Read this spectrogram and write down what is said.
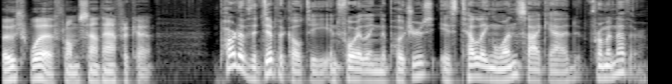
Both were from South Africa. Part of the difficulty in foiling the poachers is telling one cycad from another.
